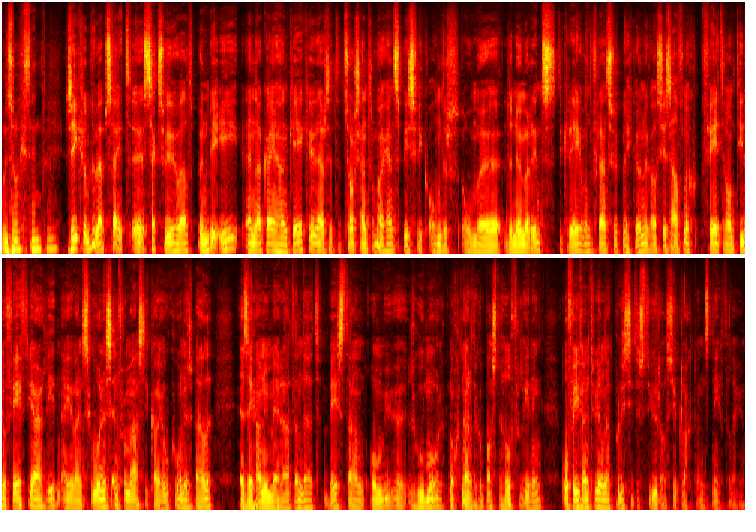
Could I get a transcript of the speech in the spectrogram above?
zorgcentrum? Zeker op de website uh, seksueelgeweld.be. En dan kan je gaan kijken, daar zit het zorgcentrum agent specifiek onder, om uh, de nummer eens te krijgen van de forensische verpleegkundige. Als je zelf nog feiten van 10 of 15 jaar geleden en je wenst gewoon eens informatie, kan je ook gewoon eens bellen. En zij gaan u met raad en daad bijstaan om u zo goed mogelijk nog naar de gepaste hulpverlening of eventueel naar politie te sturen als je klacht wenst neer te leggen.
